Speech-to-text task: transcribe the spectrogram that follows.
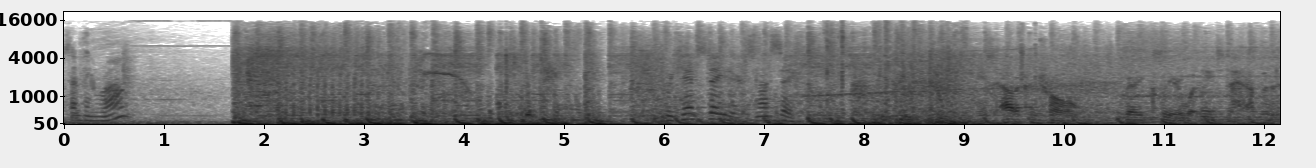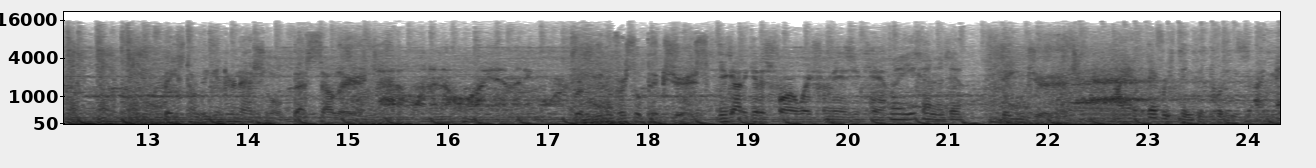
Something wrong? We can't stay here. It's not safe. He's out of control. Very clear what needs to happen. Based on the international bestseller I don't want to know who I am anymore. from Universal Pictures, You got to get as far away from me as you can. What are you gonna do? Danger I have everything they put inside me.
